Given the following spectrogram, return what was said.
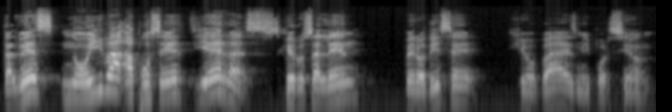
Tal vez no iba a poseer tierras Jerusalén, pero dice, Jehová es mi porción.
